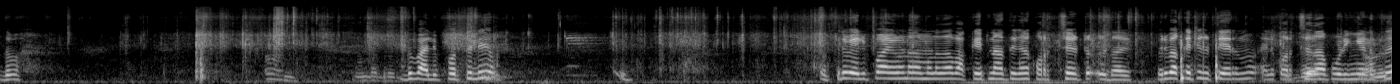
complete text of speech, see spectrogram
ഇത് ഇത് വലിപ്പത്തിൽ ഒത്തിരി വലിപ്പമായതുകൊണ്ട് നമ്മളിത് ബക്കറ്റിനകത്ത് ഇങ്ങനെ കുറച്ചിട്ട് ഇതായി ഒരു ബക്കറ്റ് കിട്ടിയായിരുന്നു. അതിൽ കുറച്ച് ഇതാ പുഴുങ്ങിയെടുത്ത്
